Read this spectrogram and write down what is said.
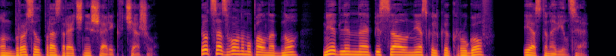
Он бросил прозрачный шарик в чашу. Тот со звоном упал на дно, медленно описал несколько кругов и остановился.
